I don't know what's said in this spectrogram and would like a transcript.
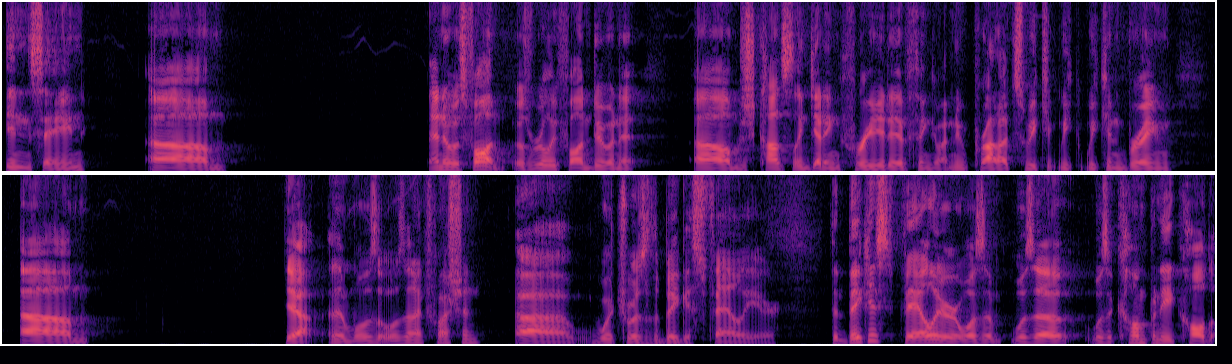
insane. Um, and it was fun. It was really fun doing it. Um, just constantly getting creative, thinking about new products we can we, we can bring. Um, yeah. And then what was the, what was the next question? Uh, which was the biggest failure? The biggest failure was a was a was a company called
